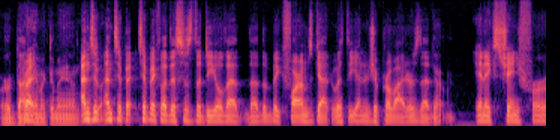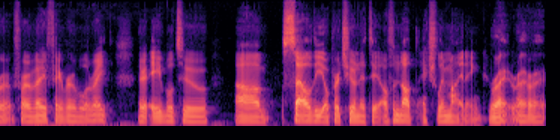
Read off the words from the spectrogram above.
or dynamic right. demand. And, and typ- typically, this is the deal that, that the big farms get with the energy providers that yeah. in exchange for, for a very favorable rate, they're able to um, sell the opportunity of not actually mining. Right, right, right.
